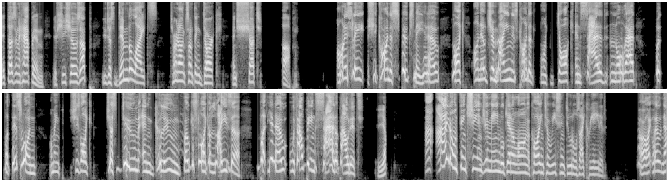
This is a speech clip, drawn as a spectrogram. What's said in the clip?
It doesn't happen. If she shows up, you just dim the lights, turn on something dark, and shut up. Honestly, she kind of spooks me, you know? Like, I know Jermaine is kind of like dark and sad and all that, but but this one, I mean, she's like just doom and gloom, focused like a laser, but you know, without being sad about it. Yep. I, I don't think she and Jermaine will get along according to recent doodles I created. All right, well, now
